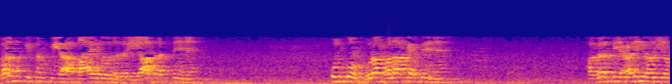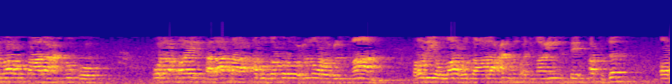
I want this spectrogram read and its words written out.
غلط قسم کے عقائد و نظریات رکھتے ہیں، ان کو برا بھلا کہتے ہیں۔ حضرت علی رضی اللہ تعالی عنہ کو علماء ثلاثہ، ابو بکر و عمر و عثمان رضی اللہ تعالی عنہ اجمعین سے افضل اور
